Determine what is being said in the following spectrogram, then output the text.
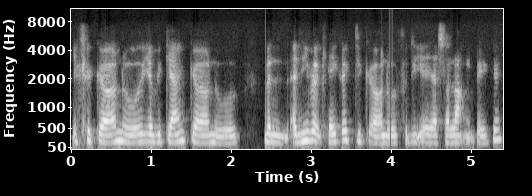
jeg kan gøre noget. Jeg vil gerne gøre noget, men alligevel kan jeg ikke rigtig gøre noget, fordi jeg er så langt væk. Ikke?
